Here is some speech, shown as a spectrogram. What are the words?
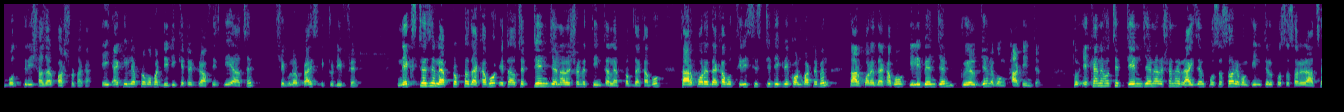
বত্রিশ হাজার পাঁচশো টাকা। এই একই ল্যাপটপ আবার ডেডিকেটেড গ্রাফিক্স দিয়ে আছে। সেগুলোর প্রাইস একটু ডিফারেন্ট নেক্সটে যে ল্যাপটপটা দেখাবো, এটা হচ্ছে টেন জেনারেশনের তিনটা ল্যাপটপ দেখাবো। তারপরে দেখাবো থ্রি সিক্সটি ডিগ্রি কনভার্টেবল তারপরে দেখাবো ইলেভেন জেন টুয়েলভ জেন এবং থার্টিন জেন তো এখানে হচ্ছে টেন জেনারেশনের রাইজেন প্রসেসর এবং ইন্টেল প্রসেসরের আছে।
